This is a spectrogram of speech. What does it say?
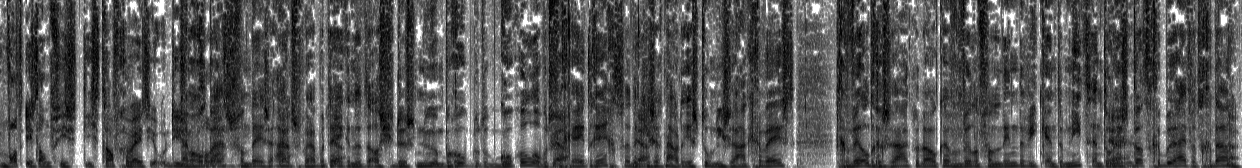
wat is dan precies die straf geweest? Die, die nee, maar op basis van deze uitspraak ja. betekent het als je dus nu een beroep doet op Google, op het ja. vergeetrecht. En dat je zegt, nou, er is toen die zaak geweest. Geweldige zaak toen ook, hè, van Willem van Linden, wie kent hem niet? En toen is dat gebeurd, hij heeft het gedaan.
